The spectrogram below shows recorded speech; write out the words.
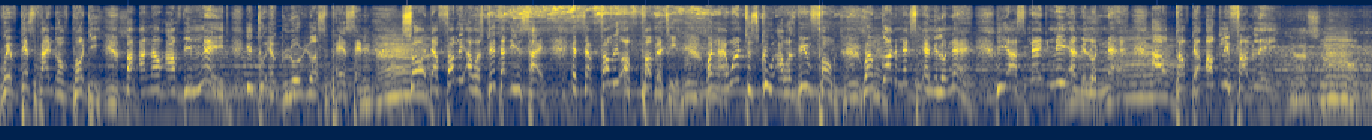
with this kind of body. But and now I've been made into a glorious person. Amen. So the family I was created inside is a family of poverty. When I went to school, I was being formed. When God makes me a millionaire, He has made me a millionaire out of the ugly family. Yes, Lord.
